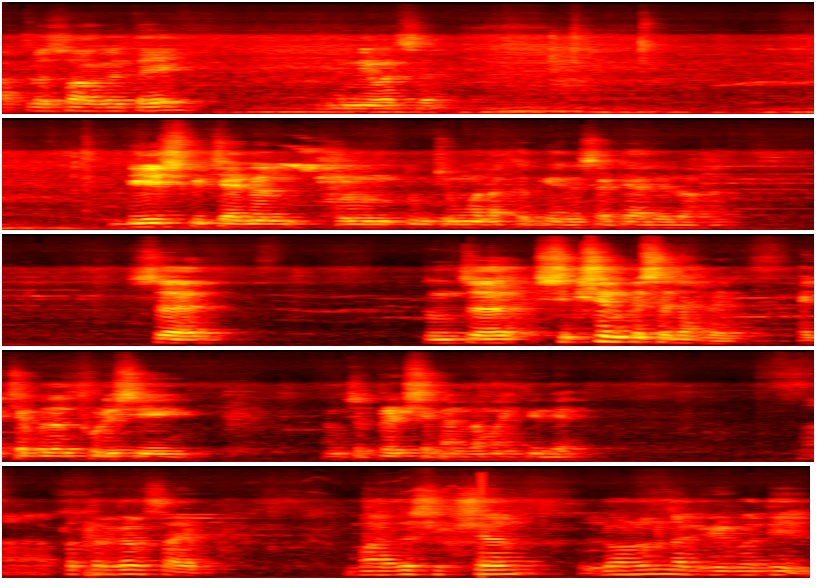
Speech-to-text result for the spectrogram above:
आपलं स्वागत आहे. धन्यवाद सर. डी एच पी चॅनलकडून तुमची मुलाखत घेण्यासाठी आलेलो आहात. सर तुमचं शिक्षण कसं झालं? याच्याबद्दल थोडीशी आमच्या प्रेक्षकांना माहिती द्या. पत्रकार साहेब माझं शिक्षण लोणंद नगरीमधील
